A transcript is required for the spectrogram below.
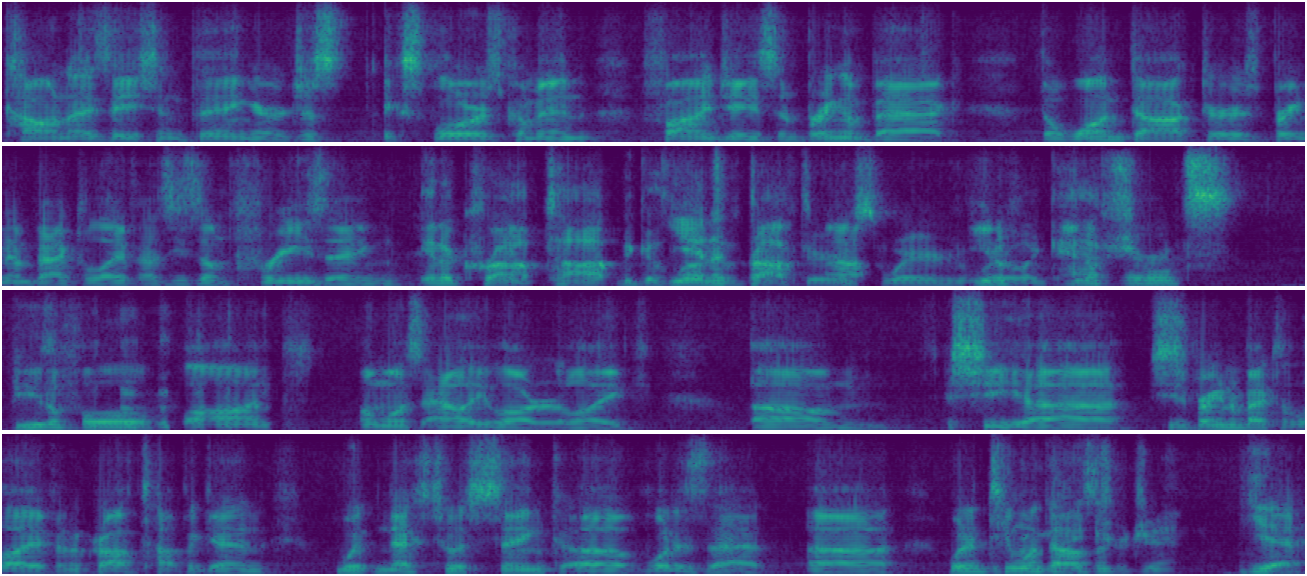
colonization thing or just explorers come in, find Jason, bring him back. The one doctor is bringing him back to life as he's unfreezing. In a crop top, because Yeah, lots of doctors top. wear, wear like half shirts. beautiful blonde, almost Ali Larter like. Um, she uh, she's bringing him back to life in a crop top again, with next to a sink of what is that? Uh, what did T one thousand? Nitrogen. Yeah,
